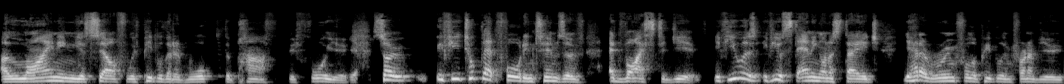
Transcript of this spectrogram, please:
aligning yourself with people that had walked the path before you. Yeah. So, if you took that forward in terms of advice to give, if you was if you were standing on a stage, you had a room full of people in front of you,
